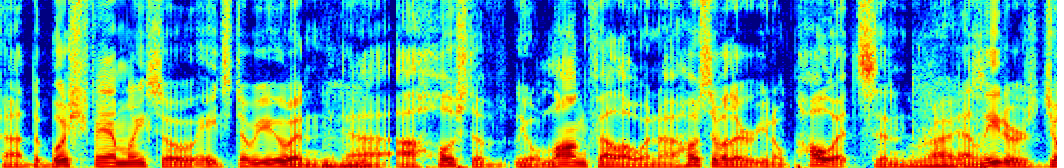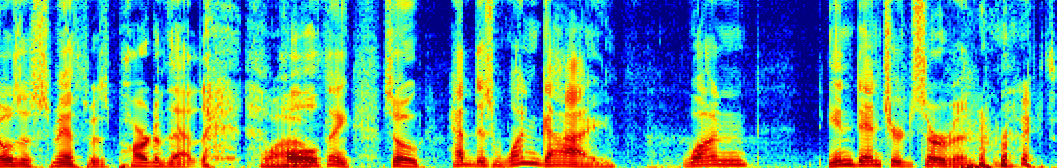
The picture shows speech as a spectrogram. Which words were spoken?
uh, the Bush family, so HW, and Mhm. uh, a host of you know Longfellow and a host of other you know poets and Right. and leaders. Joseph Smith was part of that Wow. whole thing. So had this one guy, one indentured servant, right.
